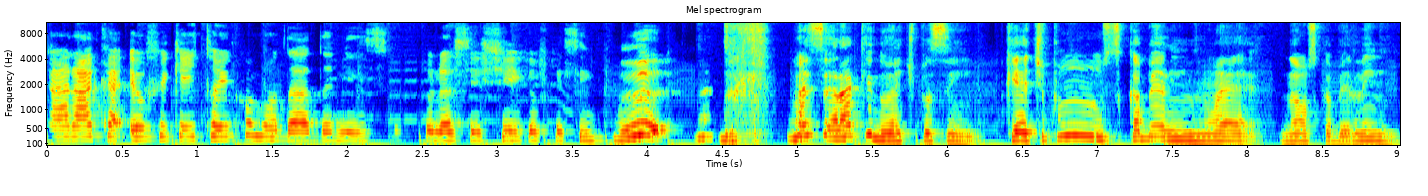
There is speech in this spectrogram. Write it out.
Caraca, eu fiquei tão incomodada nisso quando eu assisti que eu fiquei assim. Mas será que não é tipo assim? Porque é tipo uns cabelinhos, não é? Não é uns cabelinhos?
